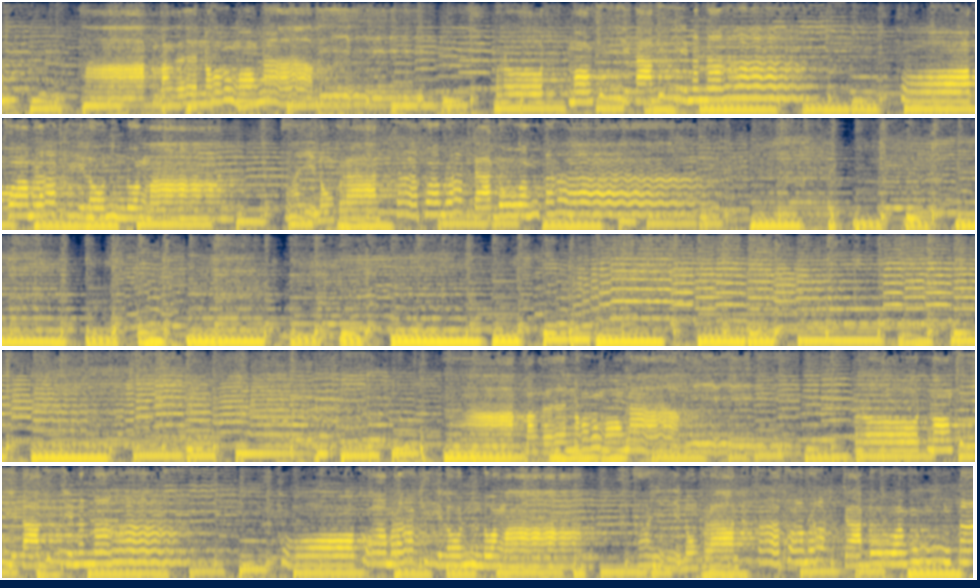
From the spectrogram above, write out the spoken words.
นหากบังเอิญน้องมองหน้าพี่โปรดมองที่ตาพี่นานๆหอบความรัก ล้นดวงมานให้นงครานทราบความรักจากดวงตาากบังเอิญน้องมองหน้าพี่โปรดมองที่ตาพี่นานๆหอบความรักที่ล้นดวงมา ให้นงครานทราบความรักจากดวงตา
